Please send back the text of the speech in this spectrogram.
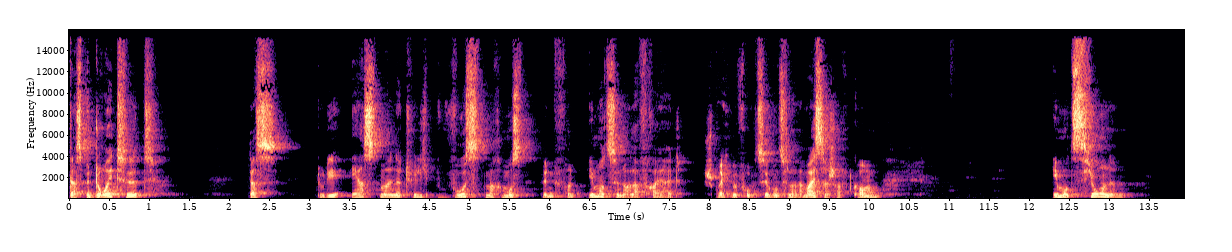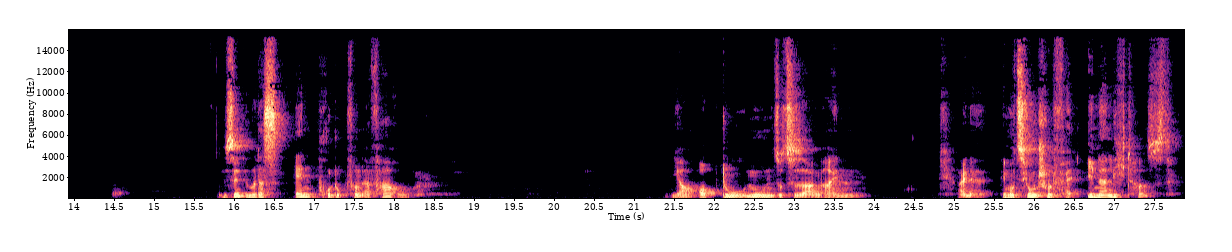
das bedeutet, dass du dir erstmal natürlich bewusst machen musst, wenn wir von emotionaler Freiheit sprechen, bevor wir zu emotionaler Meisterschaft kommen, Emotionen sind immer das Endprodukt von Erfahrung ja, ob du nun sozusagen ein, eine Emotion schon verinnerlicht hast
